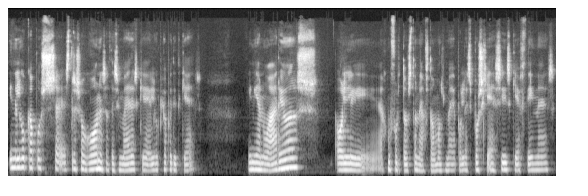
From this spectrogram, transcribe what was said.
είναι λίγο κάπως ε, στρεσογόνες αυτές οι μέρες και λίγο πιο απαιτητικές. Είναι Ιανουάριος, όλοι έχουμε φορτώσει τον εαυτό μας με πολλές υποσχέσεις και ευθύνες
